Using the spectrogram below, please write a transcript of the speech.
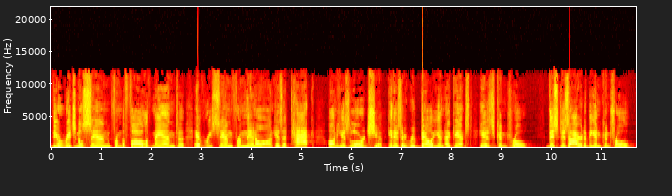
The original sin from the fall of man to every sin from then on is attack on his lordship. It is a rebellion against his control. This desire to be in control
